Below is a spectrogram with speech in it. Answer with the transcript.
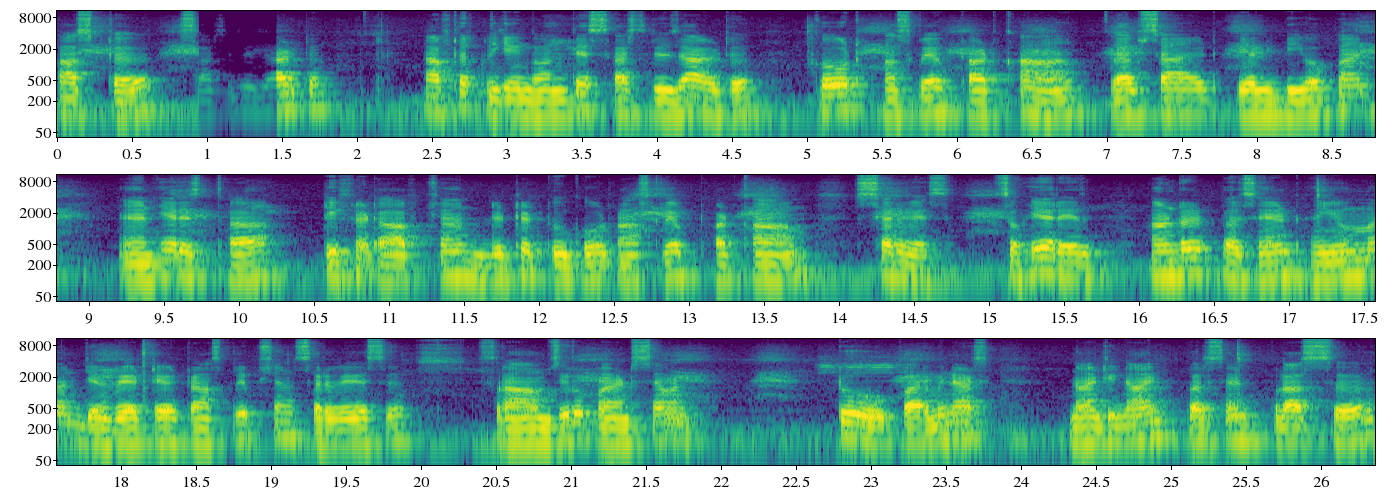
first search result. After clicking on this search result go transcript.com website will be open. And here is the different option related to go transcript.com service. So here is 100% human generated transcription service from 0.72 per minute 99% plus uh,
